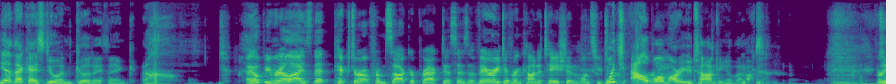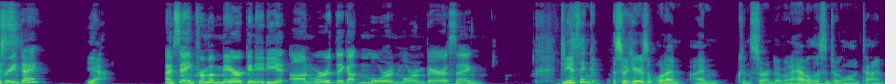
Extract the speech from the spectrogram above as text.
Yeah, that guy's doing good, I think. I hope you realize that picked her up from soccer practice has a very different connotation once you Which 40. album are you talking about? for just- Green Day? yeah. I'm saying from American Idiot onward, they got more and more embarrassing. Do you think so here's what I'm I'm concerned of and I haven't listened to it in a long time.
